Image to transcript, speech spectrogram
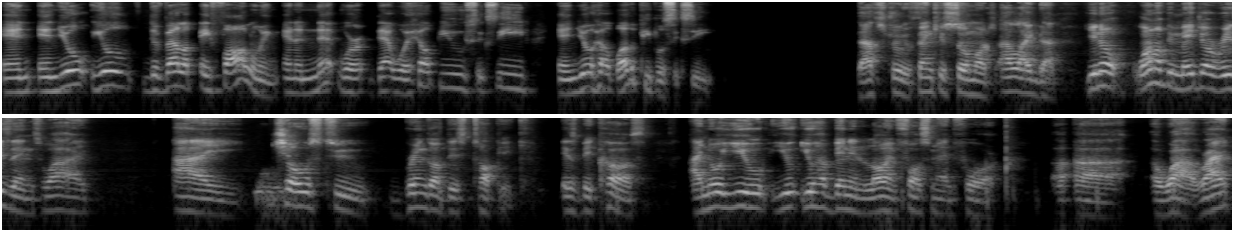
and and you'll you'll develop a following and a network that will help you succeed and you'll help other people succeed that's true thank you so much i like that you know one of the major reasons why I chose to bring up this topic is because I know you you you have been in law enforcement for uh, uh, a while, right?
